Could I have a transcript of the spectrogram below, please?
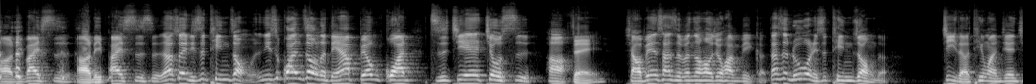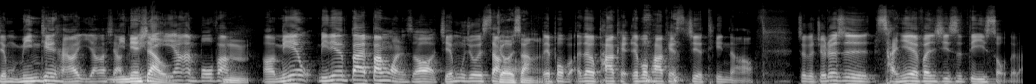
好，礼拜四啊，礼拜四是那，所以你是听众，你是观众的，等下不用关，直接就是哈。对，小编三十分钟后就换 Vic，但是如果你是听众的。记得听完今天节目，明天还要一样下，明天下午一样按播放。啊，明天明天在傍晚的时候，节目就会上，就会上 Apple 那个 Podcast Apple Pocket 记得听啊，这个绝对是产业分析是第一手的啦。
